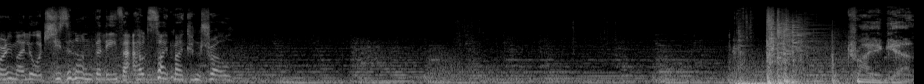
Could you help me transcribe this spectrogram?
Sorry, my lord. She's an unbeliever outside my control. Try again.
